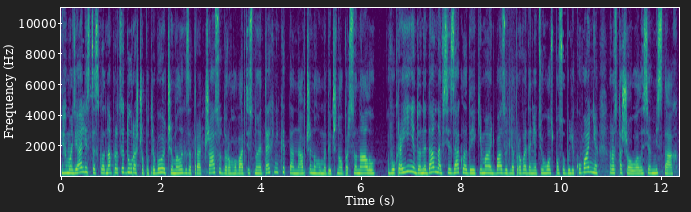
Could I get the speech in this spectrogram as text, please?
Гемодіаліз – це складна процедура, що потребує чималих затрат часу, дороговартісної техніки та навченого медичного персоналу. В Україні донедавна всі заклади, які мають базу для проведення цього способу лікування, розташовувалися в містах.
